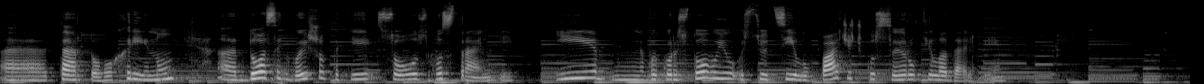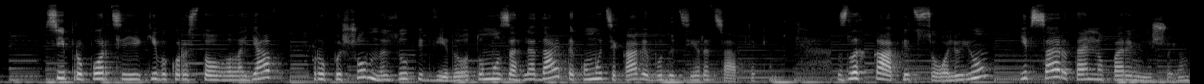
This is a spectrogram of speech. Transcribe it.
е, тертого хріну. Е, Досить вийшов такий соус гостренький. І використовую ось цю цілу пачечку сиру Філадельфії. Всі пропорції, які використовувала я, пропишу внизу під відео, тому заглядайте, кому цікаві будуть ці рецептики. Злегка підсолюю і все ретельно перемішую.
